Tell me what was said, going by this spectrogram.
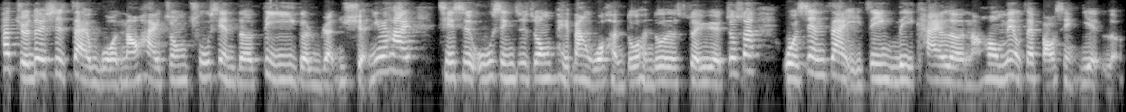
他绝对是在我脑海中出现的第一个人选，因为他其实无形之中陪伴我很多很多的岁月。就算我现在已经离开了，然后没有在保险业了，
